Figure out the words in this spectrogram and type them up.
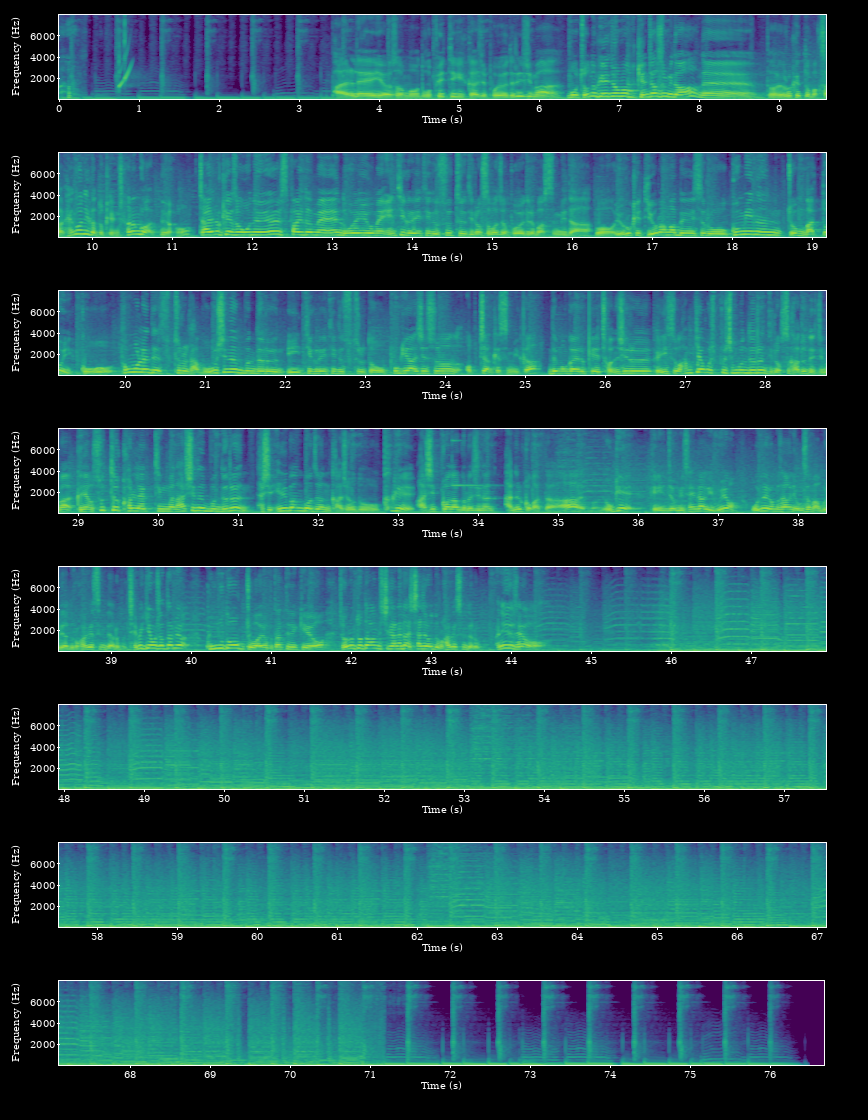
발레에 이어서 뭐 높이뛰기까지 보여드리지만 뭐 저는 개인적으로 괜찮습니다. 네. 또 이렇게 또 막상 해놓으니까 또 괜찮은 것 같네요. 자 이렇게 해서 오늘 스파이더맨 노웨이홈의 integrated 수트 디럭스 버전 보여드려봤습니다. 뭐 이렇게 디오라마 베이스로 꾸미는 좀 맛도 있고 톰홀랜드의 수트를 다 모으시는 분들은 이 integrated 수트를 또 포기하실 수는 없지 않겠습니까? 근데 뭔가 이렇게 전시를 베이스와 함께 하고 싶으신 분들은 디럭스 가도 되지만 그냥 수트 collecting만 하시는 분들은 사실 일반 버전 가셔도 크게 아쉽거나 그러지는 않을 것 같다. 뭐 이게 개인적인 생각이고요. 오늘 영상은 여기서 마무리하도록 하겠습니다, 여러분. 재밌게 보셨다면 구독, 좋아요 부탁드릴게요. 저는 또 다음 시간에 다시 찾아오도록 하겠습니다, 여러분. 안녕히 계세요.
